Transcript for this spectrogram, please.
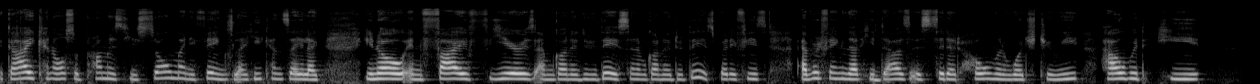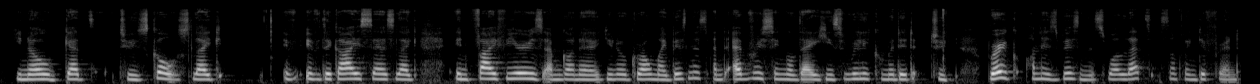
a guy can also promise you so many things. Like he can say, like, you know, in five years I'm gonna do this and I'm gonna do this. But if he's everything that he does is sit at home and watch TV, how would he, you know, get to his goals? Like if if the guy says like in 5 years I'm going to you know grow my business and every single day he's really committed to work on his business well that's something different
